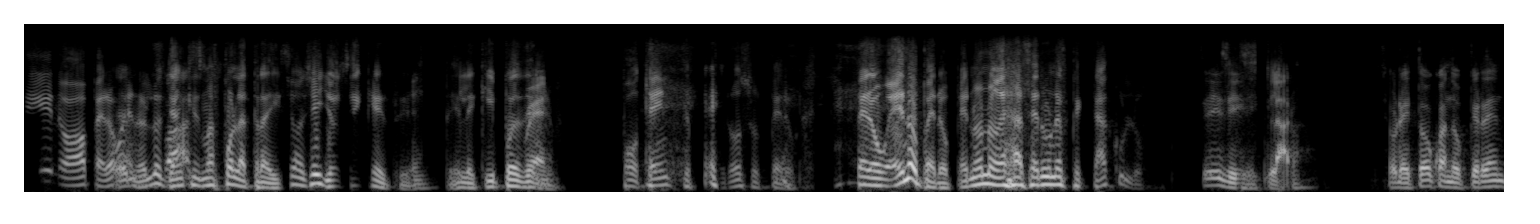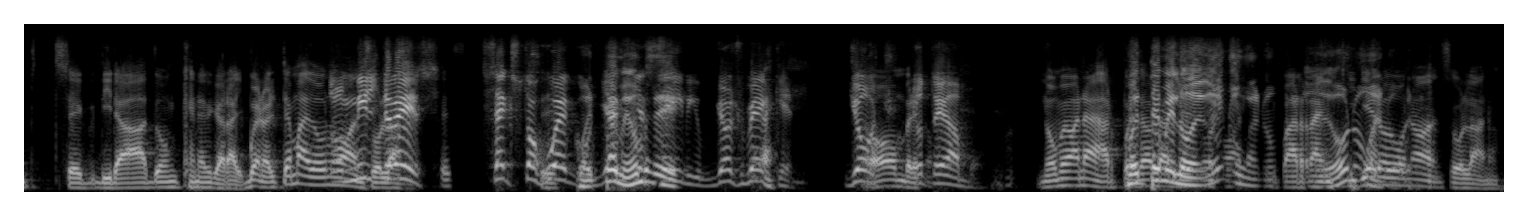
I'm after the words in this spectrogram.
Sí, no, pero bueno, los Yankees más por la tradición. Sí, yo sé que el, equipo es de, potente, poderoso, pero, pero bueno, pero, pero no deja ser un espectáculo. Sí, sí, sí, claro. Sobre todo cuando pierden, se dirá Don Kenneth Garay. Bueno, el tema de Don 2003, sexto juego, Yankee Stadium, Josh Beckett. George, yo te amo. No me van a dejar. Pues, Cuéntemelo de Donovan. Barranquillero Donovan Solano.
